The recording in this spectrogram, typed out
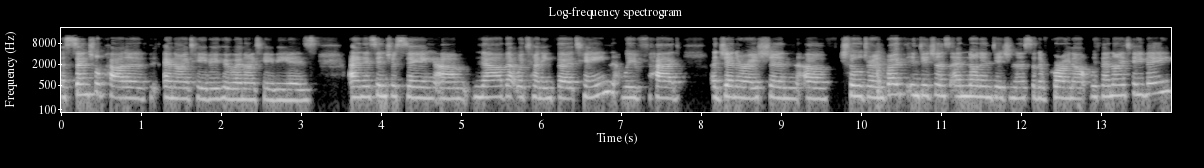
essential part of NITV, who NITV is. And it's interesting, um, now that we're turning 13, we've had a generation of children, both Indigenous and non Indigenous, that have grown up with NITV,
